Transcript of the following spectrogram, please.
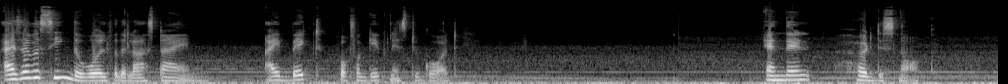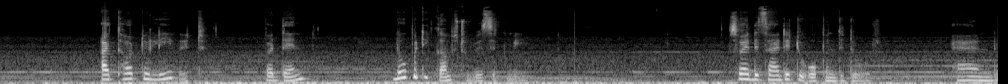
As I was seeing the world for the last time, I begged for forgiveness to God and then heard this knock. I thought to leave it, but then nobody comes to visit me. So I decided to open the door. And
